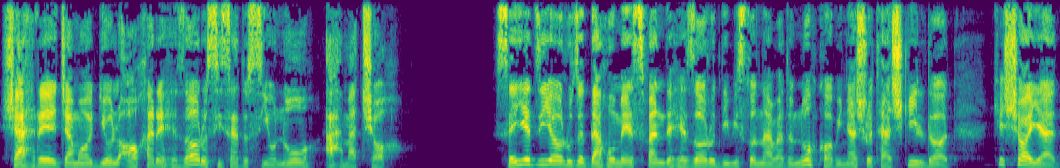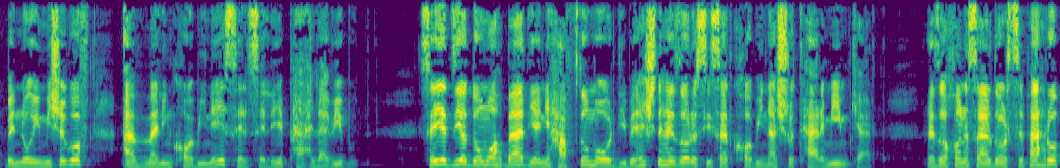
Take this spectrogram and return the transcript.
شهر جمادی الاخر 1339 احمد شاه سید زیا روز دهم اسفند 1299 کابینش رو تشکیل داد که شاید به نوعی میشه گفت اولین کابینه سلسله پهلوی بود. سید زیا دو ماه بعد یعنی هفتم اردیبهشت 1300 کابینش رو ترمیم کرد. رضاخان سردار سپه رو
